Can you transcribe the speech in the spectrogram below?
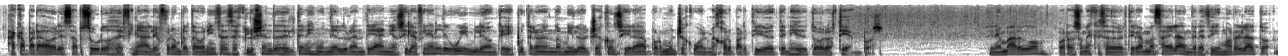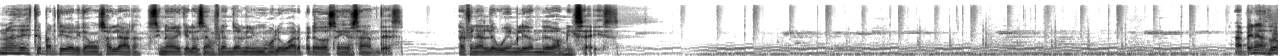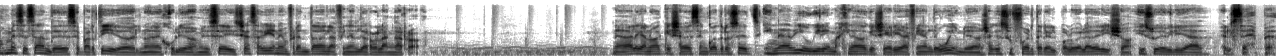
acaparadores absurdos de finales, fueron protagonistas excluyentes del tenis mundial durante años y la final de Wimbledon que disputaron en 2008 es considerada por muchos como el mejor partido de tenis de todos los tiempos. Sin embargo, por razones que se advertirán más adelante en este mismo relato, no es de este partido del que vamos a hablar, sino del que los enfrentó en el mismo lugar pero dos años antes, la final de Wimbledon de 2006. Apenas dos meses antes de ese partido, el 9 de julio de 2006, ya se habían enfrentado en la final de Roland Garros. Nadal ganó aquella vez en cuatro sets y nadie hubiera imaginado que llegaría a la final de Wimbledon, ya que su fuerte era el polvo de ladrillo y su debilidad el césped.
